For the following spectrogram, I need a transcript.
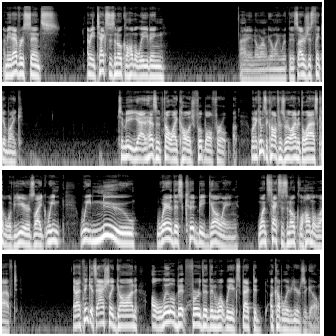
I mean, ever since, I mean, Texas and Oklahoma leaving, I don't even know where I'm going with this. I was just thinking, like, to me, yeah, it hasn't felt like college football for when it comes to conference realignment the last couple of years. Like we we knew where this could be going once Texas and Oklahoma left, and I think it's actually gone a little bit further than what we expected a couple of years ago.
